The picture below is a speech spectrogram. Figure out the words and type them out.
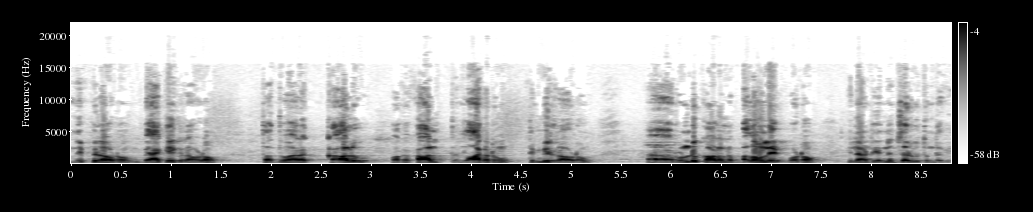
నొప్పి రావడం బ్యాక్ ఏక్ రావడం తద్వారా కాలు ఒక కాలు లాగడం తిమ్మిరి రావడం రెండు కాళ్ళలో బలం లేకపోవడం ఇలాంటివన్నీ జరుగుతుండేవి.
